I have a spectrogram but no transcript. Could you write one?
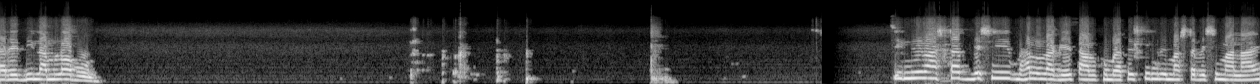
আরে দিলাম লবণ। চিংড়ি মাছটা বেশি ভালো লাগে, চাল কুমড়াতে চিংড়ি মাছটা বেশি মানায়।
